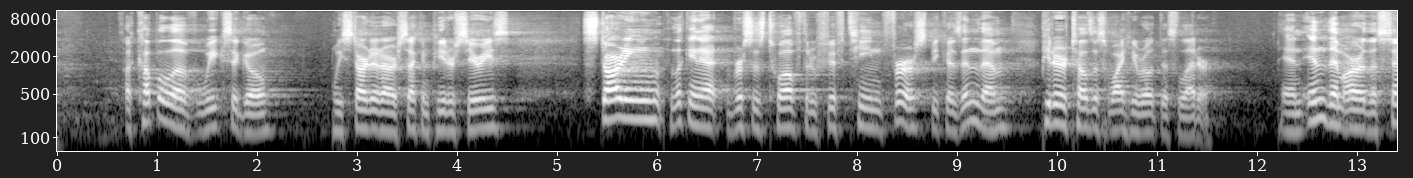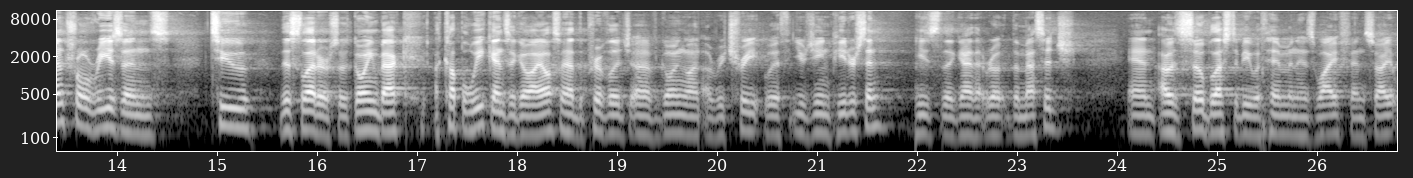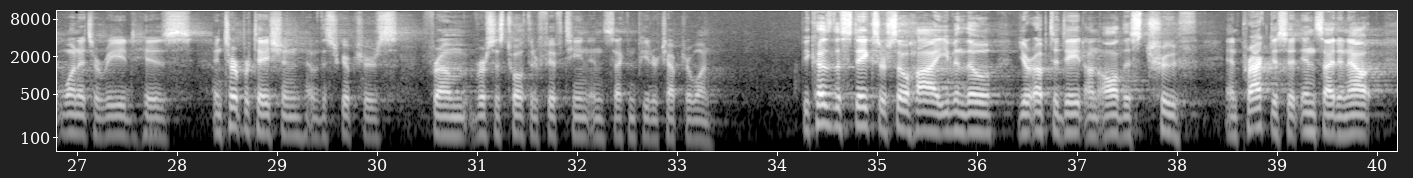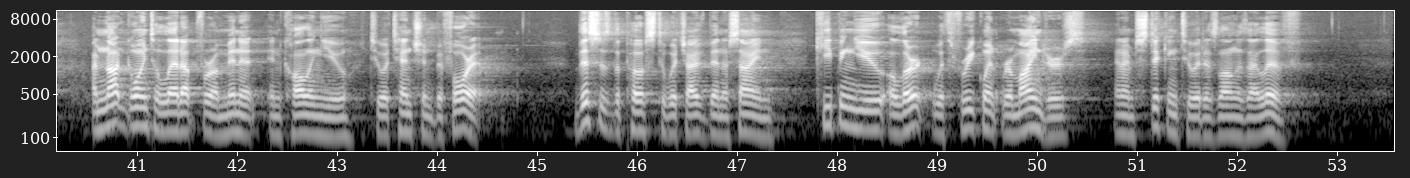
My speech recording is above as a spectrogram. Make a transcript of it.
A couple of weeks ago, we started our Second Peter series, starting looking at verses 12 through 15 first, because in them, Peter tells us why he wrote this letter. And in them are the central reasons to this letter. So, going back a couple weekends ago, I also had the privilege of going on a retreat with Eugene Peterson. He's the guy that wrote the message. And I was so blessed to be with him and his wife. And so I wanted to read his interpretation of the scriptures from verses 12 through 15 in 2 Peter chapter 1. Because the stakes are so high, even though you're up to date on all this truth and practice it inside and out, I'm not going to let up for a minute in calling you to attention before it. This is the post to which I've been assigned, keeping you alert with frequent reminders, and I'm sticking to it as long as I live.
